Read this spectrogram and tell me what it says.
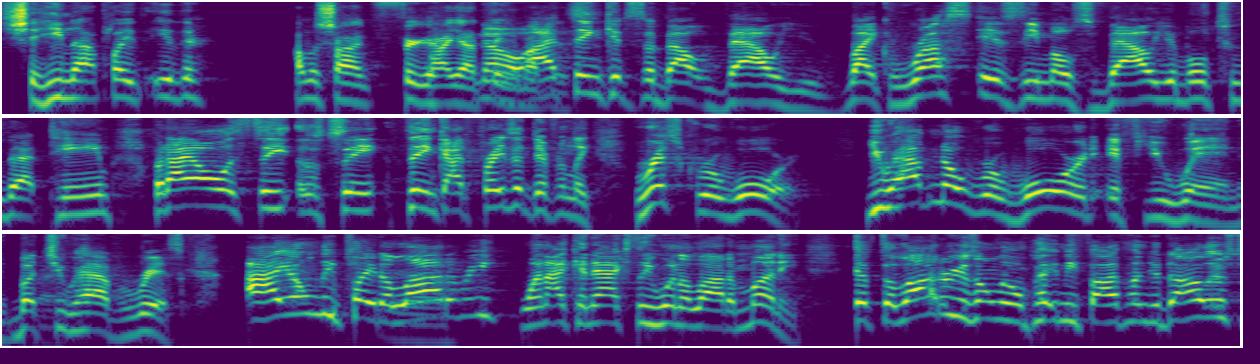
Should he not play either? I'm just trying to figure how y'all think No, about I this. think it's about value. Like Russ is the most valuable to that team, but I always see, see, think I'd phrase it differently: risk reward. You have no reward if you win, but you have risk. I only play the lottery when I can actually win a lot of money. If the lottery is only going to pay me $500,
